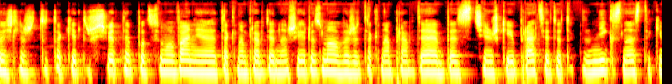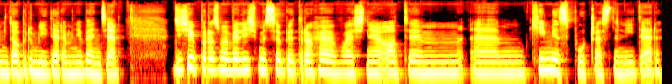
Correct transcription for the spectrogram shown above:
Myślę, że to takie też świetne podsumowanie tak naprawdę naszej rozmowy, że tak naprawdę bez ciężkiej pracy to tak, nikt z nas takim dobrym liderem nie będzie. Dzisiaj porozmawialiśmy sobie trochę właśnie o tym, kim jest współczesny lider,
